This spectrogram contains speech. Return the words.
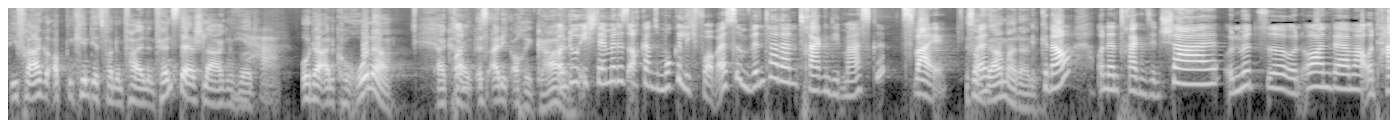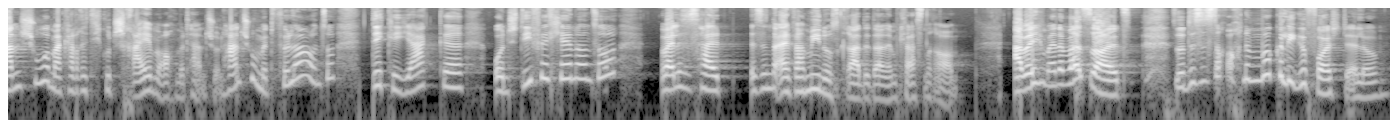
die Frage, ob ein Kind jetzt von einem fallenden Fenster erschlagen wird Ja. oder an Corona erkrankt, ist eigentlich auch egal. Und du, ich stelle mir das auch ganz muckelig vor. Weißt du, im Winter dann tragen die Maske. Zwei. Ist auch Weißt- wärmer dann. Genau. Und dann tragen sie einen Schal und Mütze und Ohrenwärmer und Handschuhe. Man kann richtig gut schreiben auch mit Handschuhen. Handschuhe mit Füller und so. Dicke Jacke und Stiefelchen und so. Weil es ist halt, es sind einfach Minusgrade dann im Klassenraum. Aber ich meine, was soll's? So, das ist doch auch eine muckelige Vorstellung.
